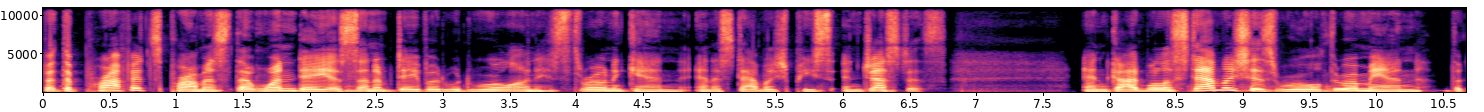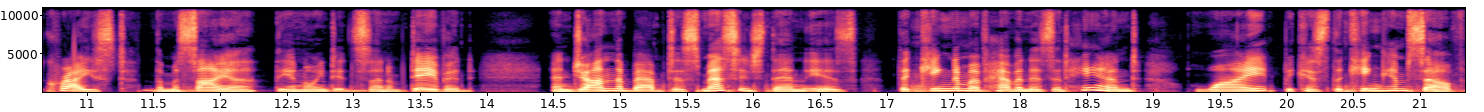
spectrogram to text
But the prophets promised that one day a son of David would rule on his throne again and establish peace and justice. And God will establish his rule through a man, the Christ, the Messiah, the anointed son of David. And John the Baptist's message then is the kingdom of heaven is at hand. Why? Because the king himself,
